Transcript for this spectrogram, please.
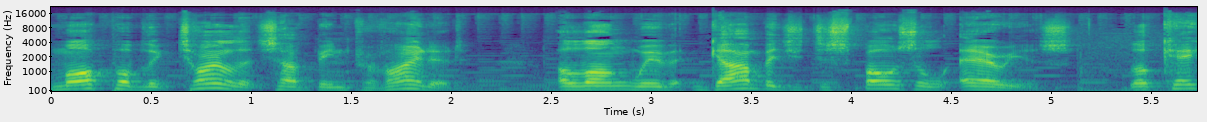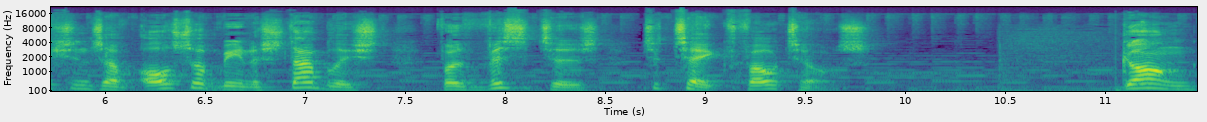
More public toilets have been provided, along with garbage disposal areas. Locations have also been established for visitors to take photos. Gong,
